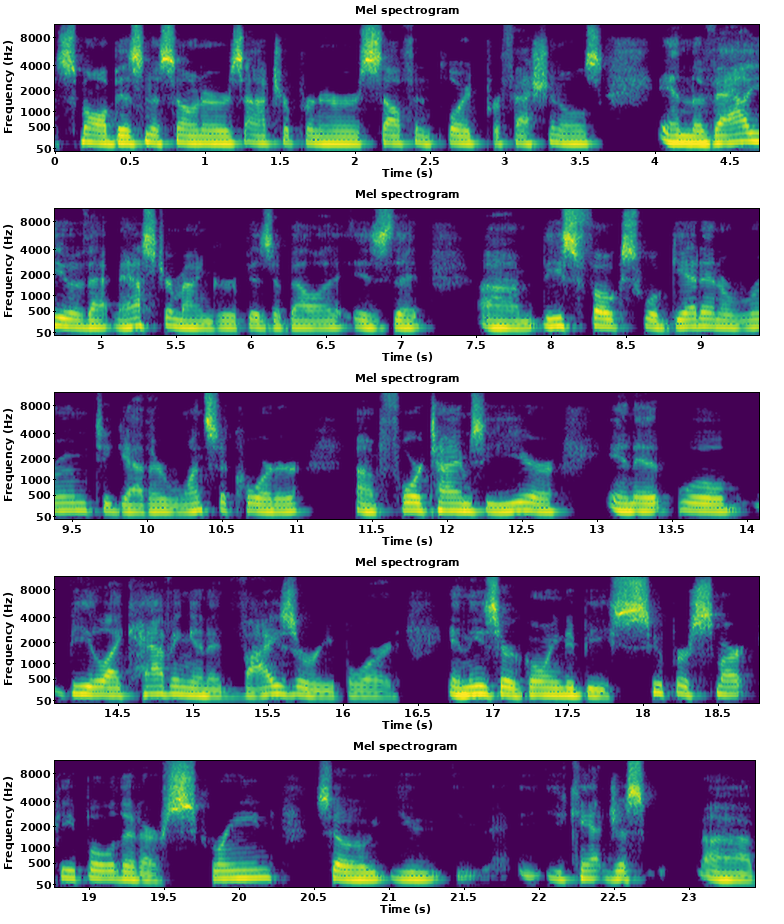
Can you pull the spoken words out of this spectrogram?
small business owners, entrepreneurs, self employed professionals. And the value of that mastermind group, Isabella, is that um, these folks will get in a room together once a quarter, um, four times a year, and it will be like having an advisory board. And these are going to be super smart people that are screened. So you, you, you can't just uh,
